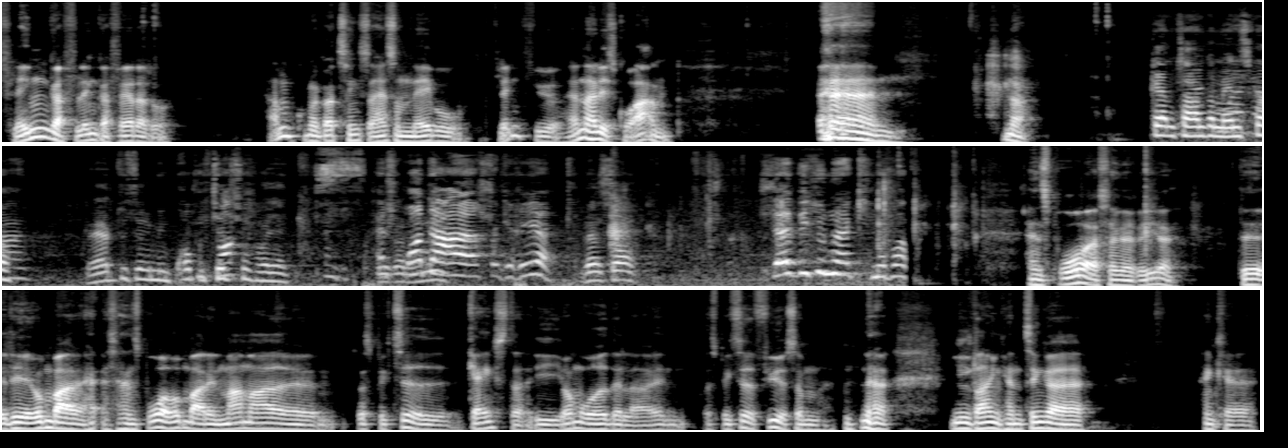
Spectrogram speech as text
Flinker, flinker fætter du. Ham kunne man godt tænke sig at have som nabo. Flink fyr, han har læst Koranen. Nå, Gennem til andre mennesker. Hvad er det, du sætter min bror på TikTok for, jeg... Han spurgte dig, Zakaria. Hvad så? Slet videoen, når jeg knipper. hans bror er Zakaria. Det, det er åbenbart, altså hans bror er åbenbart en meget, meget øh, respekteret gangster i området, eller en respekteret fyr, som den her lille dreng, han tænker, at han kan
